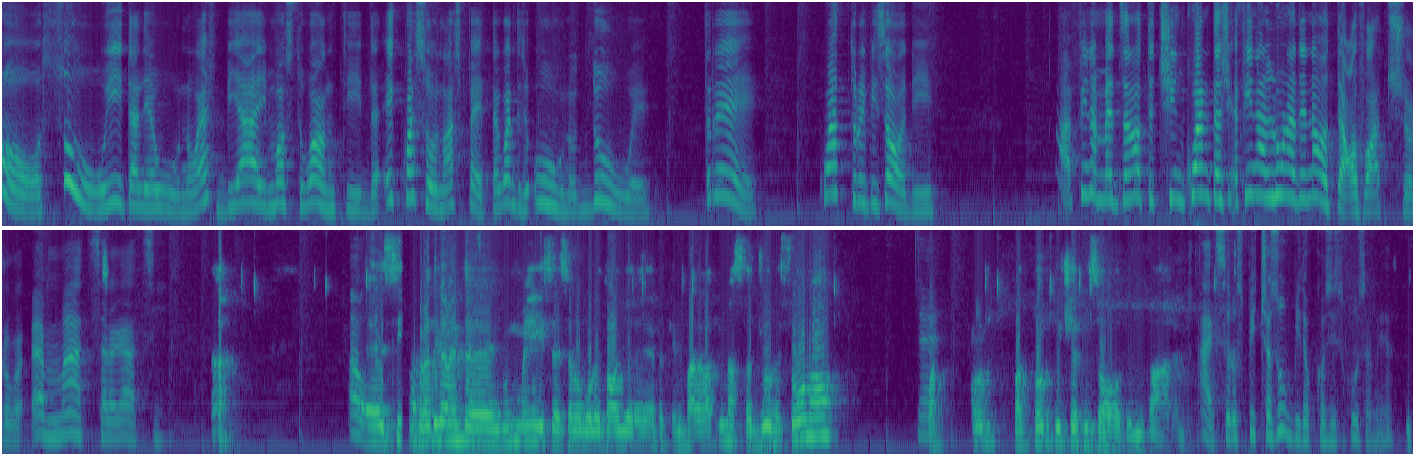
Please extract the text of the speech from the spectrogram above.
Oh, su Italia 1, FBI Most Wanted, e qua sono, aspetta, quanti sono? Uno, due, tre, quattro episodi. Ah, fino a mezzanotte, 50, fino a luna di notte. Oh, faccio, eh, ammazza ragazzi. Oh, Eh sì, praticamente in un mese se lo vuole togliere perché mi pare la prima stagione sono eh. 14, 14 episodi, mi pare. Ah, e se lo spiccia subito così, scusami. eh. Il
